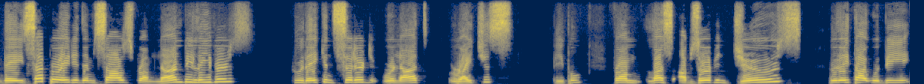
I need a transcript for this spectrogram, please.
they separated themselves from non believers who they considered were not righteous people, from less observant Jews who they thought would be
